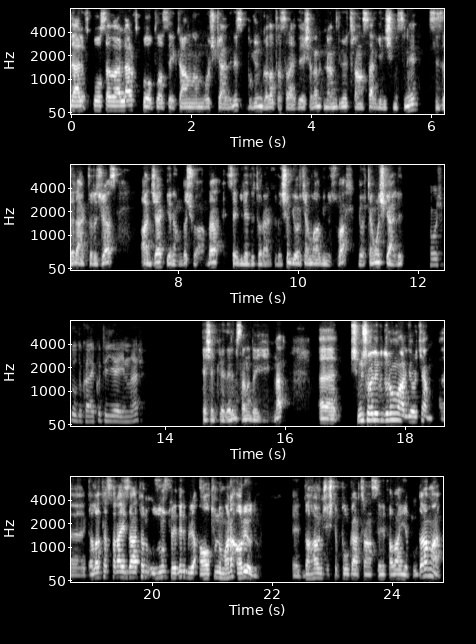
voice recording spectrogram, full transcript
değerli futbol severler. Futbol Plus ekranlarına hoş geldiniz. Bugün Galatasaray'da yaşanan önemli bir transfer gelişmesini sizlere aktaracağız. Ancak yanımda şu anda sevgili editör arkadaşım Görkem Abiniz var. Görkem hoş geldin. Hoş bulduk Aykut. İyi yayınlar. Teşekkür ederim. Sana da iyi yayınlar. Ee, şimdi şöyle bir durum var Görkem. Ee, Galatasaray zaten uzun süredir bir 6 numara arıyordu. Ee, daha önce işte Pulgar transferi falan yapıldı ama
